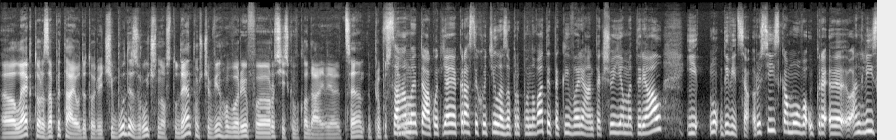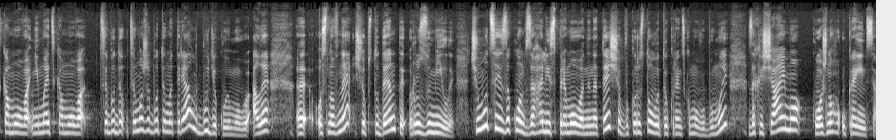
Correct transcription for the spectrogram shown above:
е, лектор запитає аудиторію, чи буде зручно студентам, щоб він говорив російською, викладає, це припустимо? Саме так, от я якраз і хотіла запропонувати такий варіант. Якщо є матеріал, і ну дивіться, російська мова, укра... е, англійська мова, німецька мова. Це буде це може бути матеріал будь-якою мовою, але е, основне, щоб студенти розуміли, чому цей закон взагалі спрямований на те, щоб використовувати українську мову, бо ми захищаємо кожного українця,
